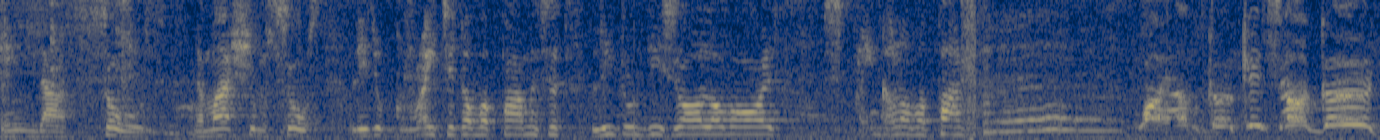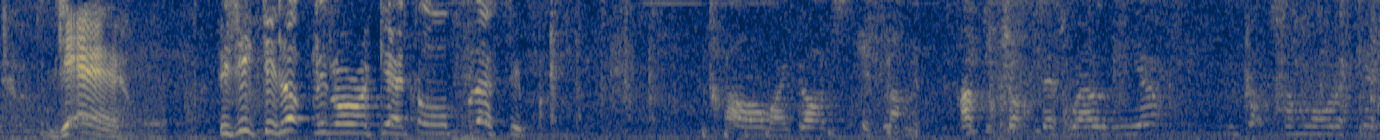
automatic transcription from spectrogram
in the sauce, the mushroom sauce, little grated over parmesan, little this olive oil, sprinkle over pasta. Mm, Why I'm cooking so good. Yeah. Is it? Look, little rocket. Oh, bless him. Oh my gosh, it's lovely. Artichokes as well here. We've got some more rocket.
